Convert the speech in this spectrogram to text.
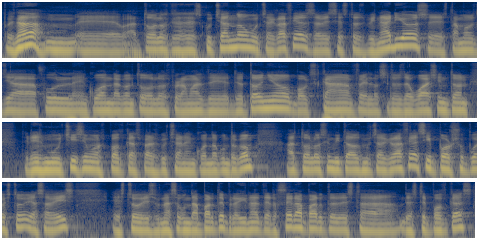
Pues nada, mm, eh, a todos los que estáis escuchando, muchas gracias. Sabéis, estos binarios. Eh, estamos ya full en Cuonda con todos los programas de, de otoño, Boxcamp, eh, los hilos de Washington. Tenéis muchísimos podcasts para escuchar en cuonda.com. A todos los invitados, muchas gracias. Y por supuesto, ya sabéis, esto es una segunda parte, pero hay una tercera parte de, esta, de este podcast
